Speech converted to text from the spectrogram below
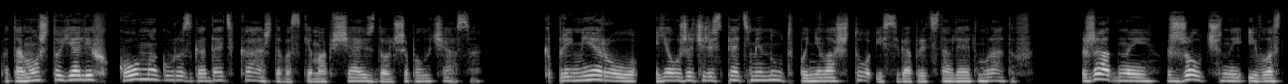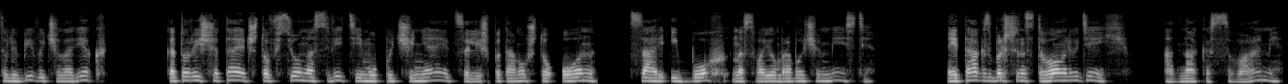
Потому что я легко могу разгадать каждого, с кем общаюсь дольше получаса. К примеру, я уже через пять минут поняла, что из себя представляет Муратов. Жадный, желчный и властолюбивый человек, который считает, что все на свете ему подчиняется лишь потому, что он — царь и бог на своем рабочем месте. И так с большинством людей. Однако с вами...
